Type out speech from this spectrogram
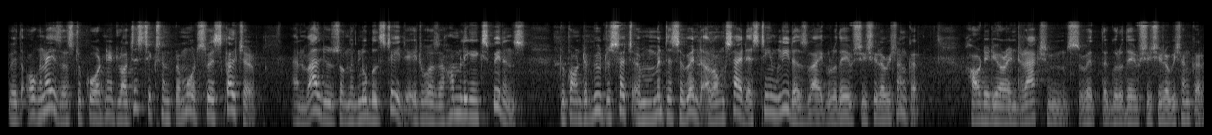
with organizers to coordinate logistics and promote Swiss culture and values on the global stage. It was a humbling experience to contribute to such a momentous event alongside esteemed leaders like Gurudev Sri Ravi. How did your interactions with Gurudev Sri Ravi Shankar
